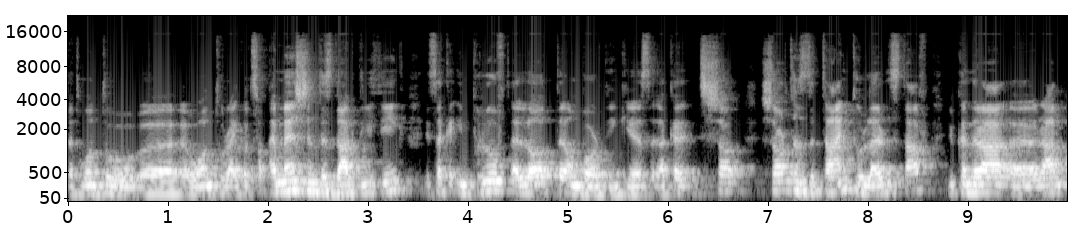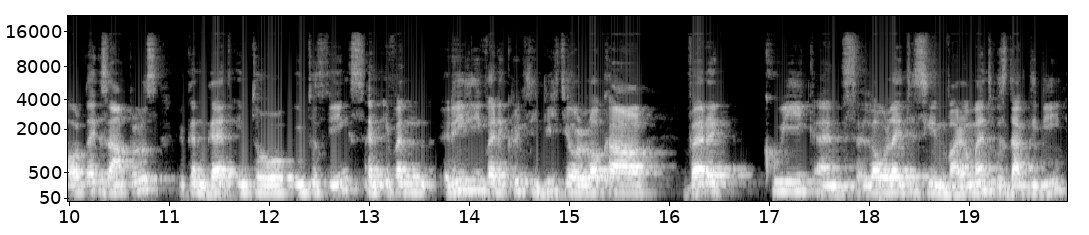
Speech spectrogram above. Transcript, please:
that want to uh, want to write code. So I mentioned this DuckDB thing. It's like improved a lot the onboarding. Yes, like it shortens the time to learn stuff. You can ra- uh, run all the examples. You can get into into things. You can even really very quickly build your local, very quick and low latency environment with DuckDB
